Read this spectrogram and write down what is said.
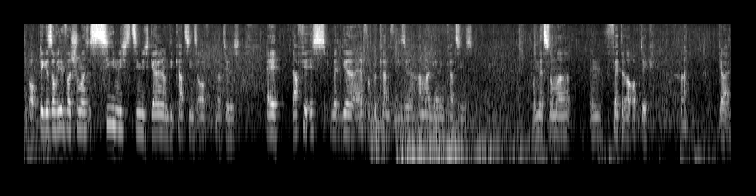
Die Optik ist auf jeden Fall schon mal ziemlich, ziemlich geil und die Cutscenes auch natürlich. Ey, dafür ist Metal Gear einfach bekannt für diese hammergeilen Cutscenes. Und jetzt nochmal in fetterer Optik. Geil.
